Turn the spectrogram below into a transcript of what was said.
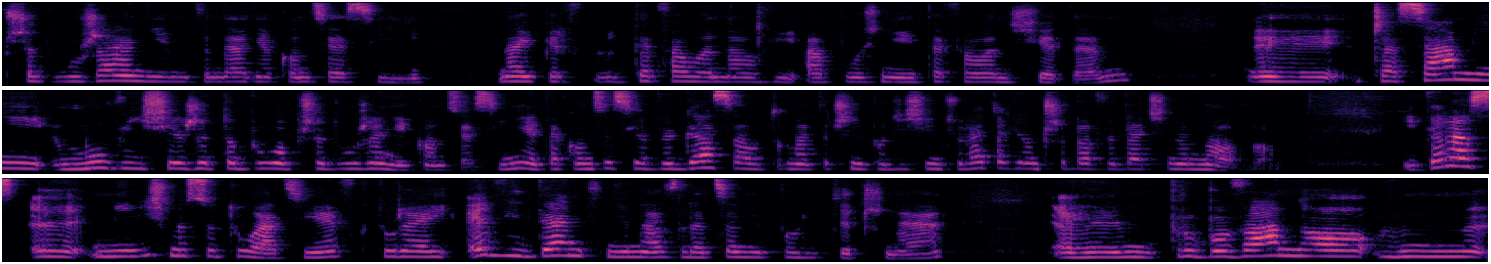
przedłużaniem wydania koncesji najpierw TVN-owi, a później TVN7. Y, czasami mówi się, że to było przedłużenie koncesji. Nie, ta koncesja wygasa automatycznie po 10 latach, ją trzeba wydać na nowo. I teraz mieliśmy sytuację, w której ewidentnie na zlecenie polityczne próbowano mm,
